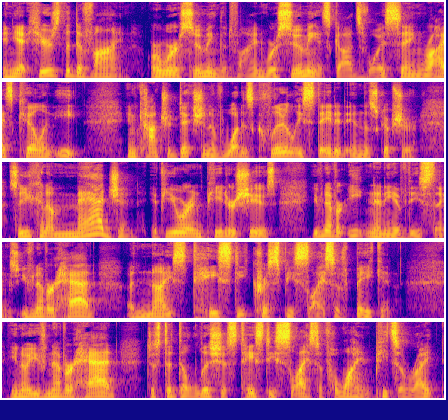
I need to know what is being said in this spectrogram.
And yet, here's the divine, or we're assuming the divine, we're assuming it's God's voice saying, Rise, kill, and eat, in contradiction of what is clearly stated in the scripture. So you can imagine if you were in Peter's shoes, you've never eaten any of these things. You've never had a nice, tasty, crispy slice of bacon. You know, you've never had just a delicious, tasty slice of Hawaiian pizza, right?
